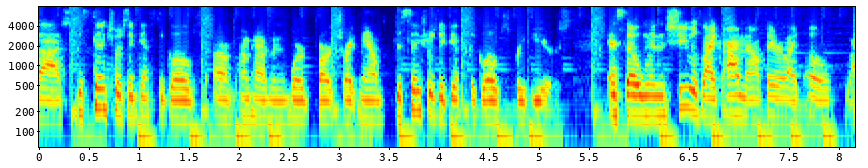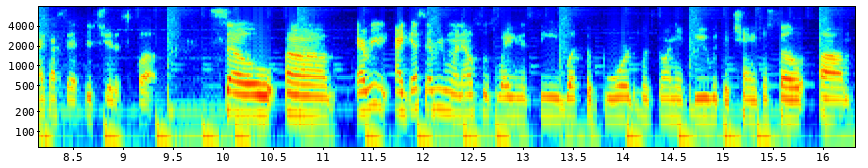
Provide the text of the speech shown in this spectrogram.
gosh, dissenters against the Globes. Um, I'm having word farts right now. Dissenters against the Globes for years. And so when she was like, I'm out, they were like, oh, like I said, this shit is fucked. So um, every, I guess everyone else was waiting to see what the board was going to do with the changes. So, um,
